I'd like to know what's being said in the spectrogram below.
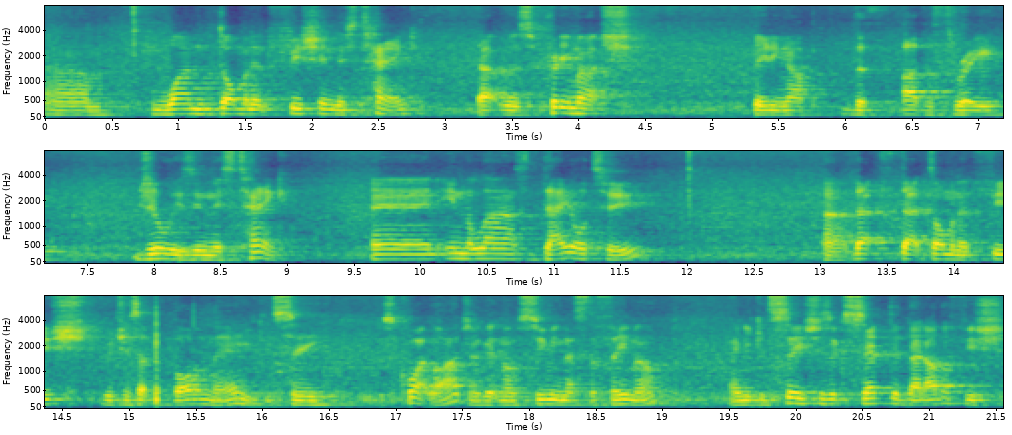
um, one dominant fish in this tank that was pretty much beating up the other three Julies in this tank. And in the last day or two, uh, that, that dominant fish, which is at the bottom there, you can see it's quite large, and I'm assuming that's the female. And you can see she's accepted that other fish,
